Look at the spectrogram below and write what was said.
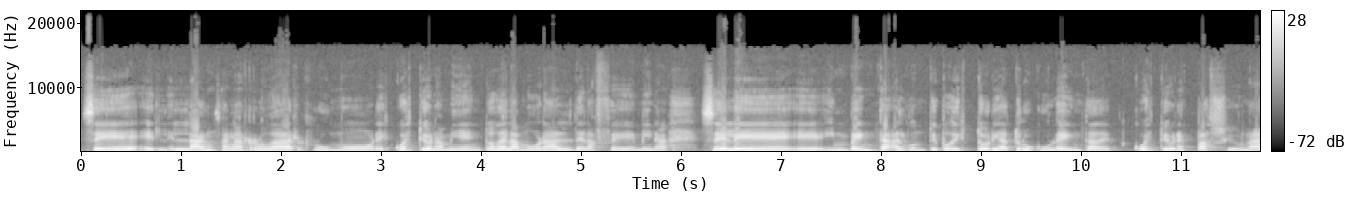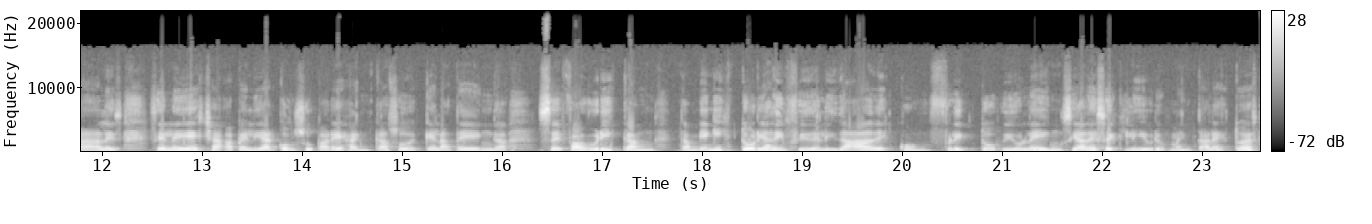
Se lanzan a rodar rumores, cuestionamientos de la moral de la fémina, se le eh, inventa algún tipo de historia truculenta de cuestiones pasionales, se le echa a pelear con su pareja en caso de que la tenga, se fabrican también historias de infidelidades, conflictos, violencia, desequilibrios mentales. Esto es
